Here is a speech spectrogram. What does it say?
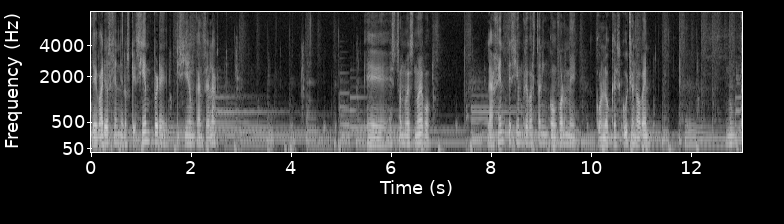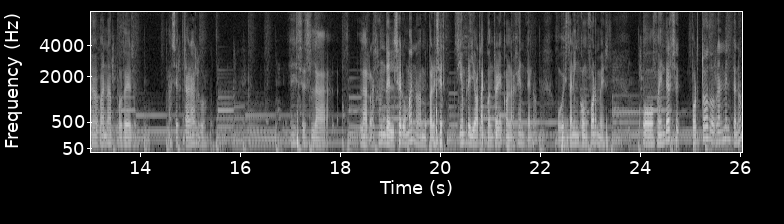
de varios géneros que siempre quisieron cancelar. Eh, esto no es nuevo. La gente siempre va a estar inconforme con lo que escuchan o ven. Nunca van a poder aceptar algo. Esa es la, la razón del ser humano, a mi parecer, siempre llevar la contraria con la gente, ¿no? O estar inconformes o ofenderse por todo realmente, ¿no?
